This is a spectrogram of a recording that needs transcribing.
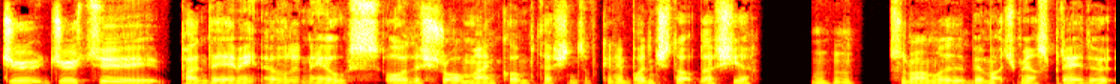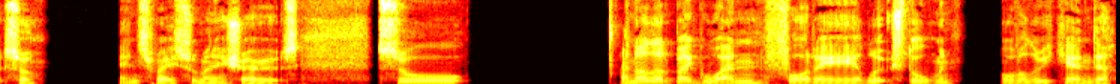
due due to pandemic and everything else, all the strongman competitions have kind of bunched up this year. Mhm. So normally they'd be much more spread out. So hence why so many shout outs. So another big win for uh, Luke Stoltman over the weekend. There,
